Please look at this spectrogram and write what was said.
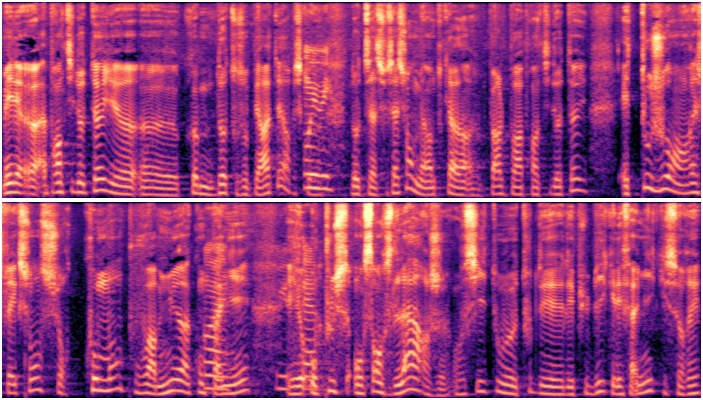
mais euh, Apprenti d'Auteuil, euh, euh, comme d'autres opérateurs, parce que d'autres associations, mais en tout cas, je parle pour Apprenti d'Auteuil, est toujours en réflexion sur comment pouvoir mieux accompagner et au plus, au sens large aussi, tous les, les, publics et les familles qui seraient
